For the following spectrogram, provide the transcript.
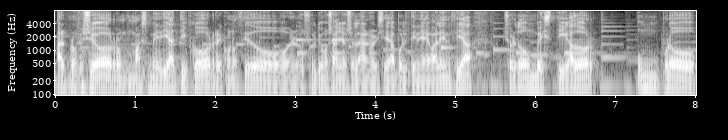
al profesor más mediático, reconocido en los últimos años en la Universidad Politécnica de Valencia, sobre todo un investigador, un pro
